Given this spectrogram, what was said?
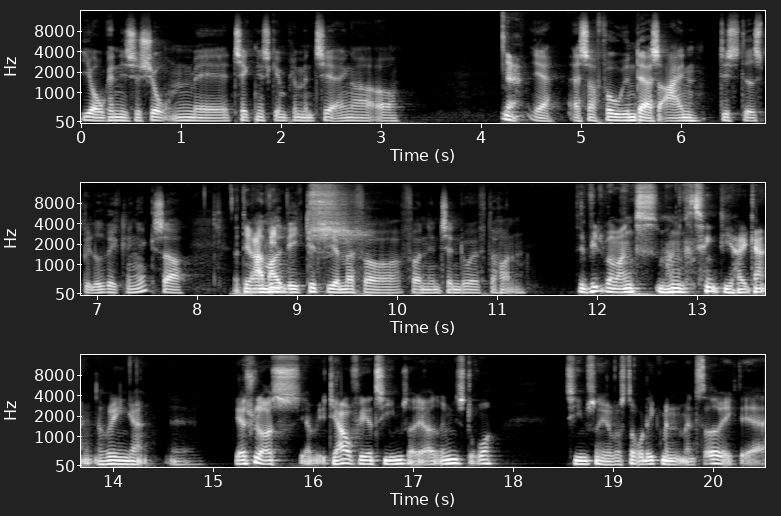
i organisationen med tekniske implementeringer og ja, ja altså for uden deres egen decideret spiludvikling. Ikke? Så det er et meget vigtigt firma for, for Nintendo efterhånden. Det er vildt, hvor mange, mange ting de har i gang og en gang. Det er selvfølgelig også, jeg ved, de har jo flere teams, og det er rimelig store teams, som jeg forstår det ikke, men, men stadigvæk, det er,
